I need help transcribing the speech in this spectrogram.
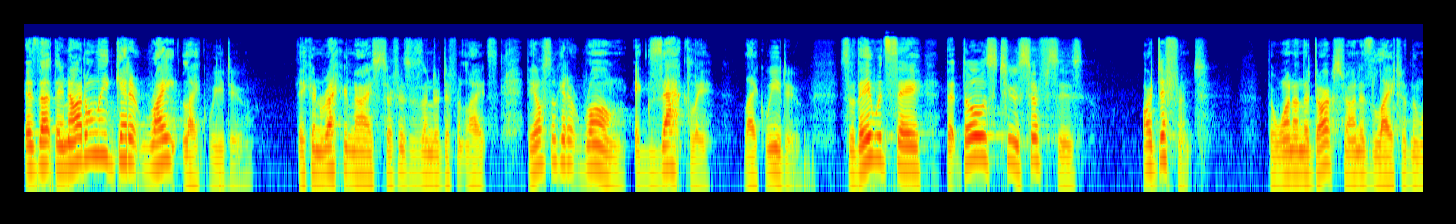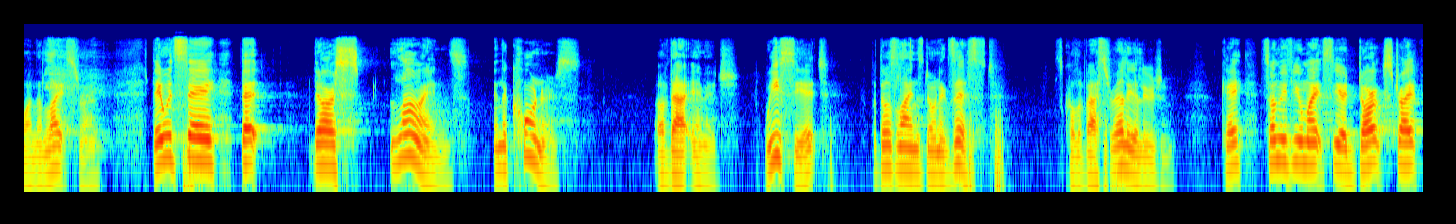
is that they not only get it right like we do, they can recognize surfaces under different lights, they also get it wrong exactly like we do. So they would say that those two surfaces are different. The one on the dark surround is lighter than the one on the light surround. They would say that there are lines in the corners of that image. We see it, but those lines don't exist called the Vasarely illusion. Okay? Some of you might see a dark stripe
